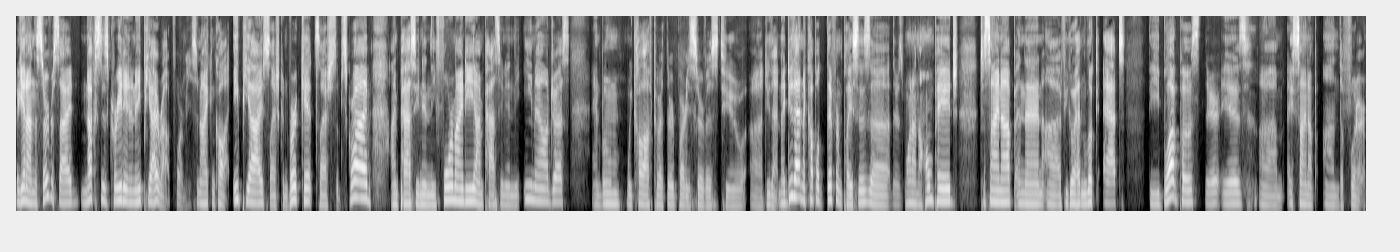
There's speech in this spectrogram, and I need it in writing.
again on the server side Nuxt has created an api route for me. So now i can call api slash convertkit slash subscribe. I'm passing in the form id i'm passing in the email address and boom we call off to our third party service to uh, do that. And i do that in a couple different places. Uh, there's one on the home page to sign up and then uh, if you go ahead and look at the blog post, there is um, a sign up on the footer.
